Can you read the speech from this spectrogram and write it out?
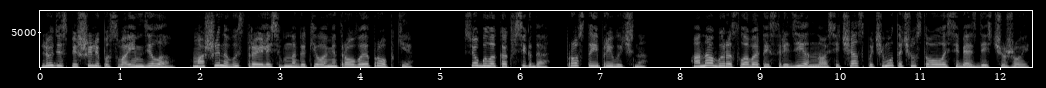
Люди спешили по своим делам, машины выстроились в многокилометровые пробки, все было как всегда, просто и привычно. Она выросла в этой среде, но сейчас почему-то чувствовала себя здесь чужой,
